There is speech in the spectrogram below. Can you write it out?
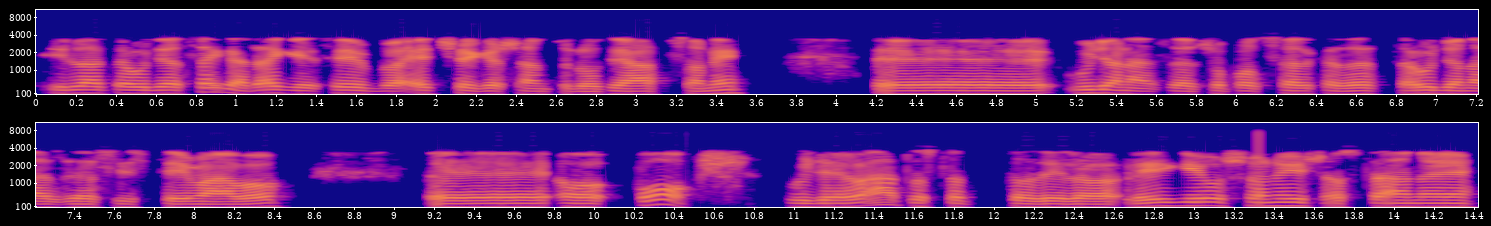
illetve ugye Szeged egész évben egységesen tudott játszani, ugyanezzel a csapatszerkezettel, ugyanezzel a szisztémával. A Paks ugye változtatott azért a régióson is, aztán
